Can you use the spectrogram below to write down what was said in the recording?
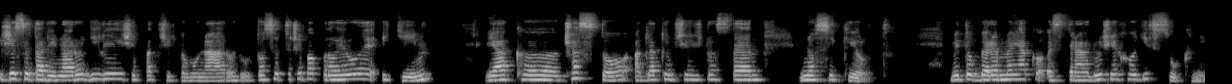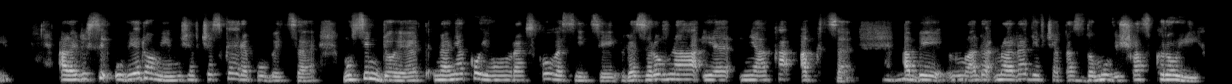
že se tady narodili, že patří k tomu národu. To se třeba projevuje i tím, jak eh, často a k jakým příležitostem nosí kilt. My to bereme jako estrádu, že chodí v sukni. Ale když si uvědomím, že v České republice musím dojet na nějakou jihomoravskou vesnici, kde zrovna je nějaká akce, mm-hmm. aby mladá, mladá děvčata z domu vyšla v krojích,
